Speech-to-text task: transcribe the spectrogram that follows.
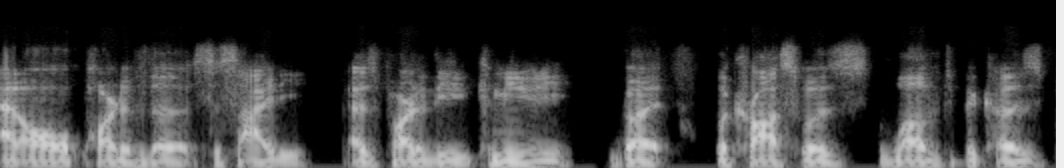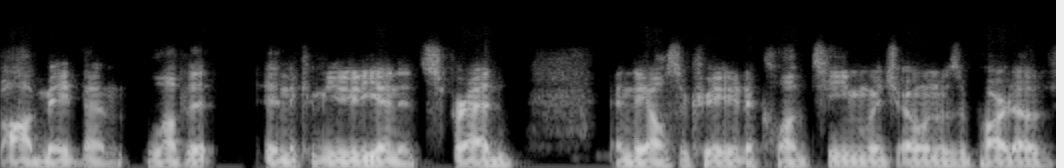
at all part of the society as part of the community. But lacrosse was loved because Bob made them love it in the community and it spread and they also created a club team which Owen was a part of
